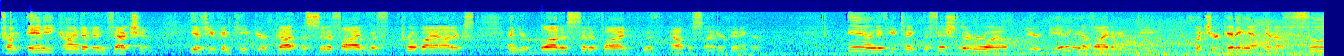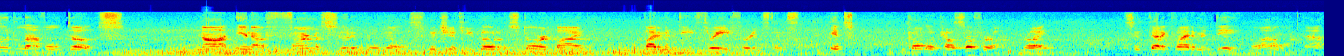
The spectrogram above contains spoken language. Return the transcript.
from any kind of infection if you can keep your gut acidified with probiotics and your blood acidified with apple cider vinegar. And if you take the fish liver oil, you're getting the vitamin D, but you're getting it in a food level dose, not in a pharmaceutical dose, which if you go to the store and buy vitamin D3, for instance, it's cholecalciferol, right? Synthetic vitamin D. Well, I don't want that.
